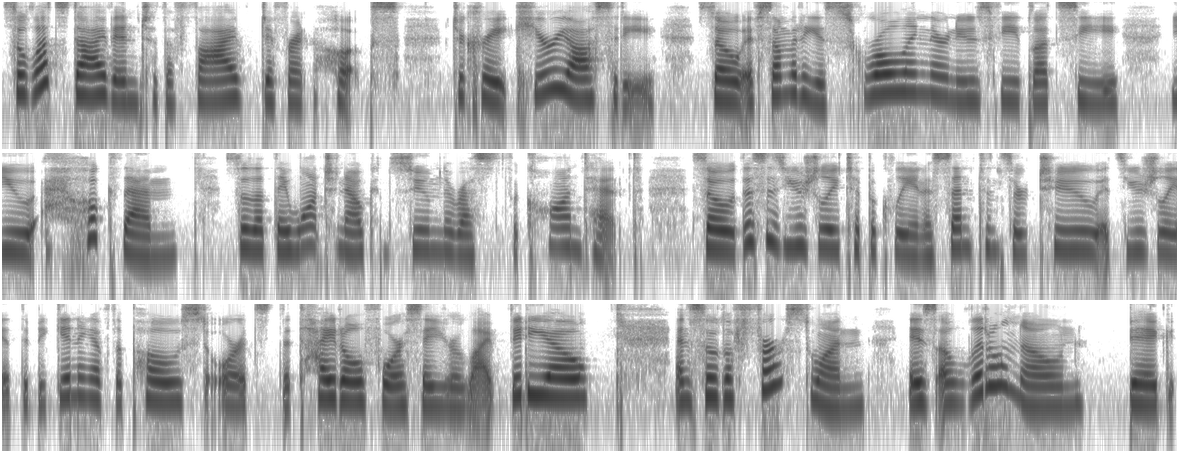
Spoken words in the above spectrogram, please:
So let's dive into the five different hooks to create curiosity. So if somebody is scrolling their newsfeed, let's see, you hook them so that they want to now consume the rest of the content. So this is usually typically in a sentence or two. It's usually at the beginning of the post or it's the title for, say, your live video. And so the first one is a little known big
